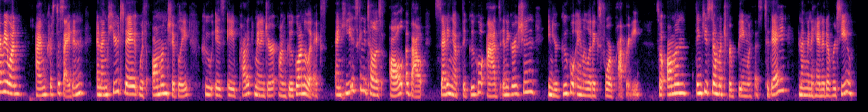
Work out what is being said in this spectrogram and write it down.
everyone. I'm Krista Seiden, and I'm here today with Almon Shibley, who is a product manager on Google Analytics, and he is going to tell us all about setting up the Google Ads integration in your Google Analytics 4 property. So, Almon, thank you so much for being with us today, and I'm going to hand it over to you.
